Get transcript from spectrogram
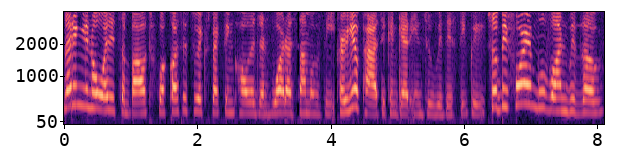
letting you know what it's about, what courses to expect in college and what are some of the career paths you can get into with this degree. So before I move on with the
